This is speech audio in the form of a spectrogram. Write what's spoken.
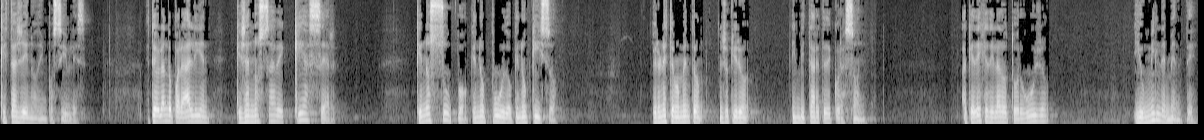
que está lleno de imposibles. Estoy hablando para alguien que ya no sabe qué hacer, que no supo, que no pudo, que no quiso. Pero en este momento yo quiero invitarte de corazón a que dejes de lado tu orgullo y humildemente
